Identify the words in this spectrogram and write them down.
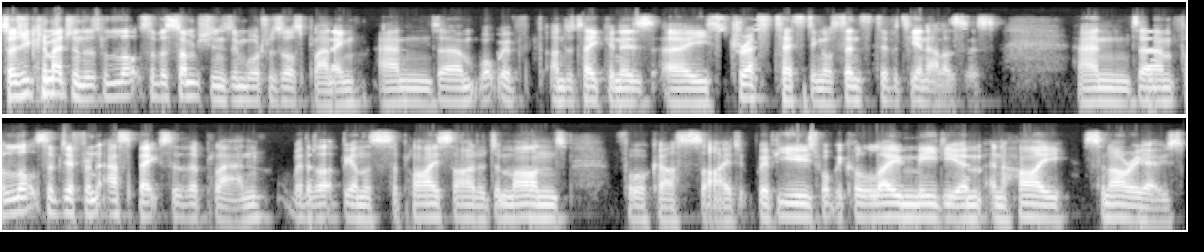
So as you can imagine, there's lots of assumptions in water resource planning, and um, what we've undertaken is a stress testing or sensitivity analysis. And um, for lots of different aspects of the plan, whether that be on the supply side or demand forecast side, we've used what we call low, medium and high scenarios.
